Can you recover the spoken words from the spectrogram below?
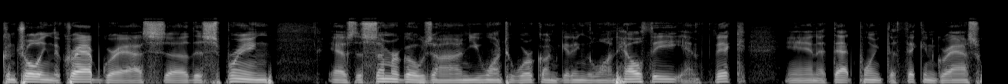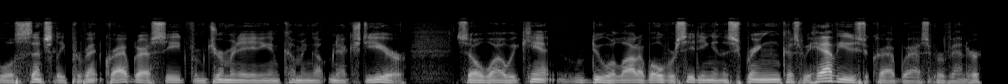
controlling the crabgrass uh, this spring, as the summer goes on, you want to work on getting the lawn healthy and thick, and at that point, the thickened grass will essentially prevent crabgrass seed from germinating and coming up next year. So while we can't do a lot of overseeding in the spring because we have used a crabgrass preventer,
